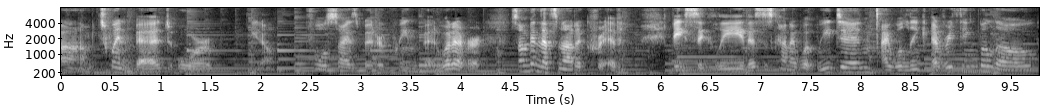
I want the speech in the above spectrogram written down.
um, twin bed or, you know, full size bed or queen bed, whatever. Something that's not a crib, basically. This is kind of what we did. I will link everything below.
